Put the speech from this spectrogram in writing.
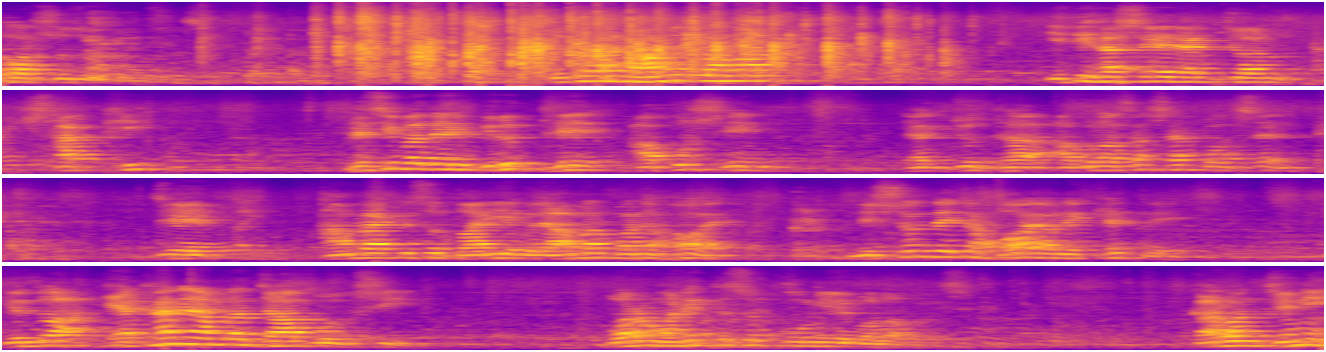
হওয়ার সুযোগ করে ইতিহাসের একজন সাক্ষী, ফেসিবাদের বিরুদ্ধে আপোষহীন এক যোদ্ধা আবুল হাসান সাহেব বলছেন যে, আমরা কিছু বাড়িয়ে বলে। আমার মনে হয়, নিঃসন্দেহে এটা হয় অনেক ক্ষেত্রে, কিন্তু এখানে আমরা যা বলছি, বরং অনেক কিছু কমিয়ে বলা হচ্ছে কারণ যিনি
